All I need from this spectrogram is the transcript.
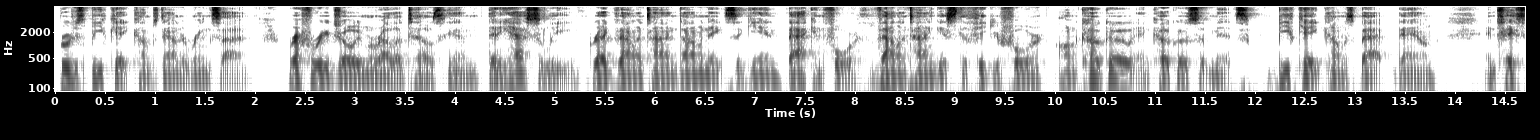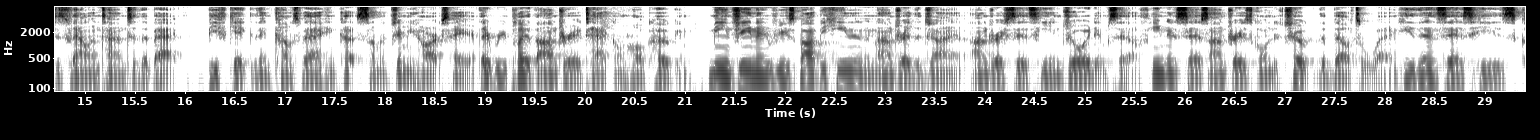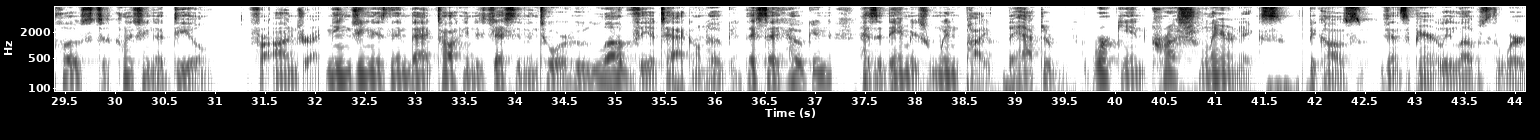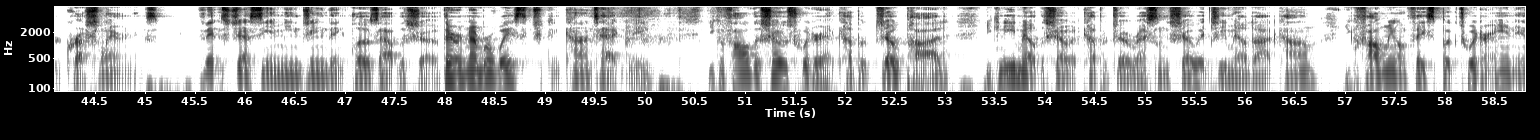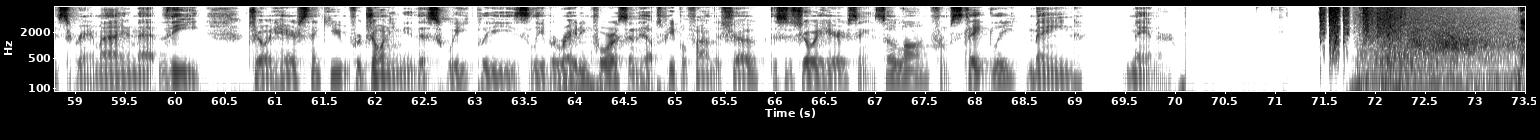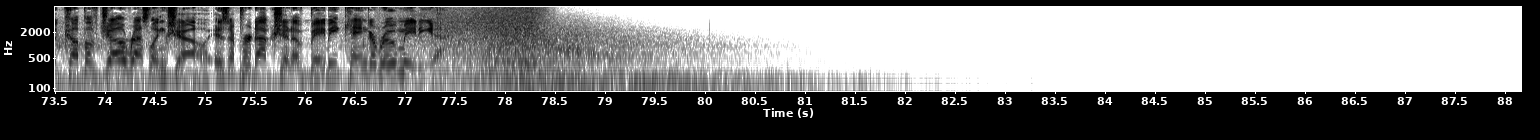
Brutus Beefcake comes down to ringside. Referee Joey Marella tells him that he has to leave. Greg Valentine dominates again, back and forth. Valentine gets the figure four on Koko, and Koko submits. Beefcake comes back down and chases Valentine to the back. Beefcake then comes back and cuts some of Jimmy Hart's hair. They replay the Andre attack on Hulk Hogan. Mean Gene interviews Bobby Heenan and Andre the Giant. Andre says he enjoyed himself. Heenan says Andre is going to choke the belt away. He then says he is close to clinching a deal for Andre. Mean Gene is then back talking to Jesse Ventura, who loved the attack on Hogan. They say Hogan has a damaged windpipe. They have to work in crush larynx because Vince apparently loves the word crush larynx. Vince, Jesse, and Mean Gene then close out the show. There are a number of ways that you can contact me. You can follow the show's Twitter at Cup of Joe Pod. You can email the show at Cup of Joe Wrestling Show at gmail.com. You can follow me on Facebook, Twitter, and Instagram. I am at the Joey Harris. Thank you for joining me this week. Please leave a rating for us and it helps people find the show. This is Joey Harris saying so long from Stately, Maine Manor. The Cup of Joe Wrestling Show is a production of Baby Kangaroo Media.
